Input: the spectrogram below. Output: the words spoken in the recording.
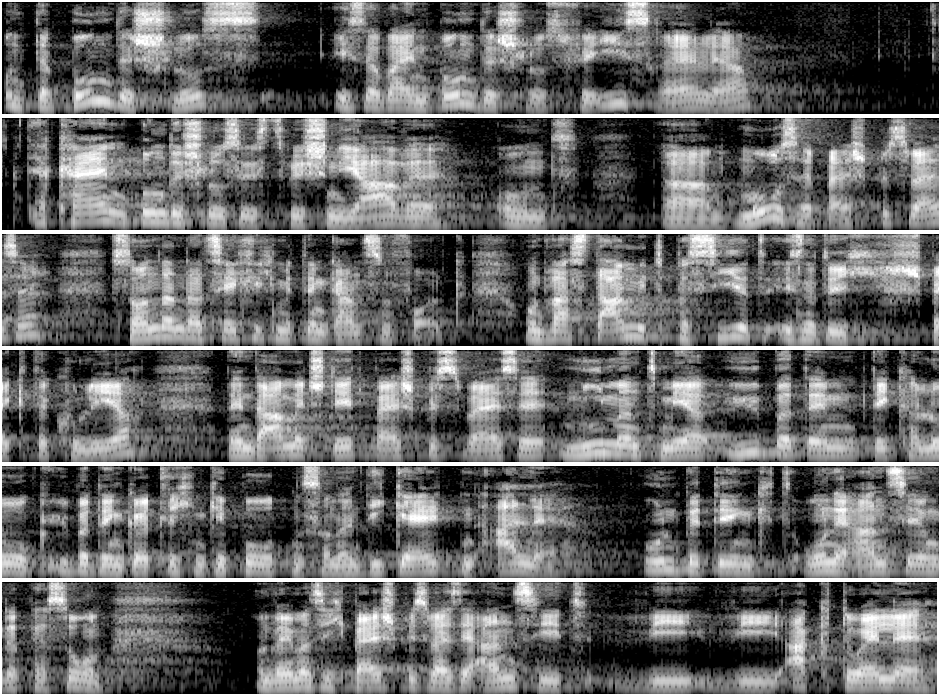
Und der Bundesschluss ist aber ein Bundesschluss für Israel, ja, der kein Bundesschluss ist zwischen Jahwe und äh, Mose beispielsweise, sondern tatsächlich mit dem ganzen Volk. Und was damit passiert, ist natürlich spektakulär, denn damit steht beispielsweise niemand mehr über dem Dekalog, über den göttlichen Geboten, sondern die gelten alle, unbedingt, ohne Ansehung der Person. Und wenn man sich beispielsweise ansieht, wie, wie aktuelle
